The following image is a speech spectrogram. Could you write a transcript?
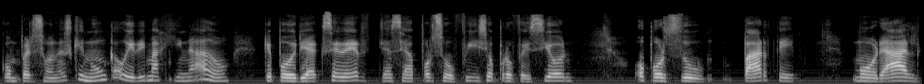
con personas que nunca hubiera imaginado que podría acceder, ya sea por su oficio, profesión o por su parte moral,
